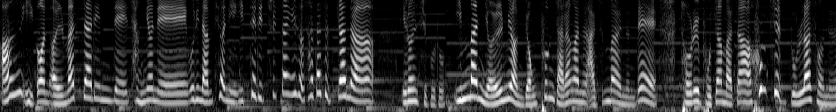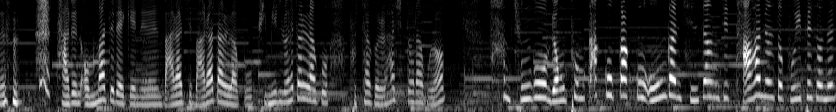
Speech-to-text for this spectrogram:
아, 이건 얼마짜린데 작년에 우리 남편이 이태리 출장에서 사다 줬잖아. 이런 식으로 입만 열면 명품 자랑하는 아줌마였는데 저를 보자마자 훔칫 놀라서는 다른 엄마들에게는 말하지 말아달라고 비밀로 해달라고 부탁을 하시더라고요. 참 중고 명품 깎고 깎고 온갖 진상짓 다 하면서 구입해서는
